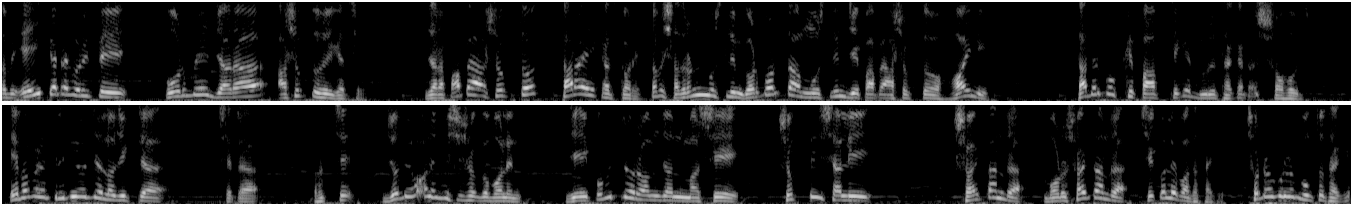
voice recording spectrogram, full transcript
তবে এই ক্যাটাগরিতে পড়বে যারা আসক্ত হয়ে গেছে। যারা পাপে আসক্ত তারা এই কাজ করে। তবে সাধারণ মুসলিম গড়পড়তা, মুসলিম যে পাপে আসক্ত হয়নি, তাদের পক্ষে পাপ থেকে দূরে থাকাটা সহজ। এ ব্যাপারে তৃতীয় যে লজিকটা, সেটা হচ্ছে, যদিও অনেক বিশেষজ্ঞ বলেন যে এই পবিত্র রমজান মাসে শক্তিশালী শয়তানরা, বড় শয়তানরা, সেকলে বাধা থাকে, ছোটগুলো মুক্ত থাকে।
